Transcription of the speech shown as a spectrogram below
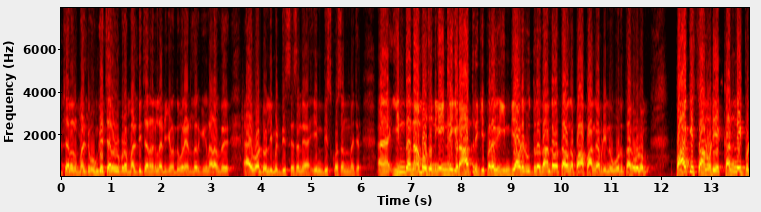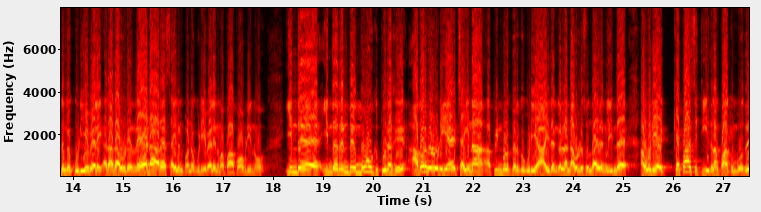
சேனல் மல்டி உங்க சேனல் கூட மல்டி சேனல்களில் நீங்க வந்து ஒரே இடத்துல இருக்கீங்கனால வந்து I want to limit this session in this question major இந்த நாம சொன்னீங்க இன்னைக்கு ராத்திரிக்கு பிறகு இந்தியாவுடைய ருத்ர தாண்டவத்தை அவங்க பார்ப்பாங்க அப்படின்னு ஒரு தகவலும் பாகிஸ்தானுடைய கண்ணை பிடுங்கக்கூடிய வேலை அதாவது அவருடைய ரேடாரை சைலண்ட் பண்ணக்கூடிய வேலை நம்ம பார்ப்போம் அப்படின்னும். இந்த இந்த ரெண்டு மூவுக்கு பிறகு அவர்களுடைய சைனா பின்புலத்தில் இருக்கக்கூடிய ஆயுதங்கள் அண்ட் அவருடைய சொந்த ஆயுதங்கள் இந்த அவங்களுடைய கெப்பாசிட்டி இதெல்லாம் பார்க்கும்போது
